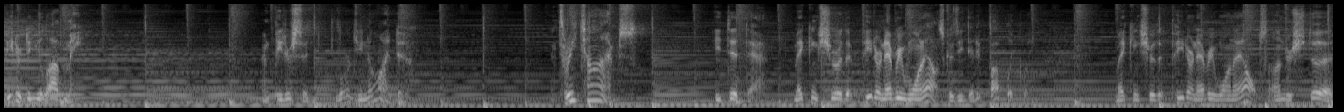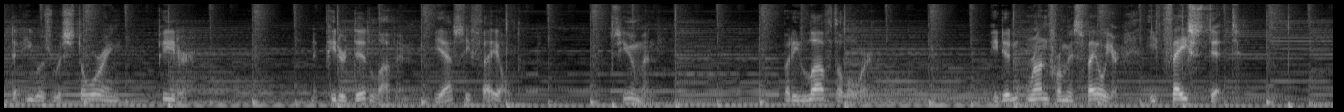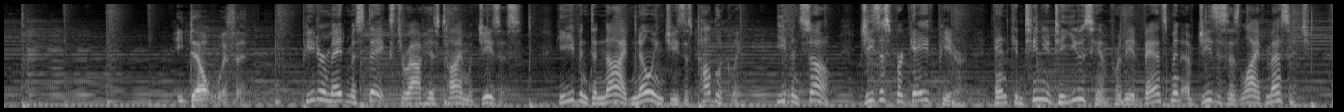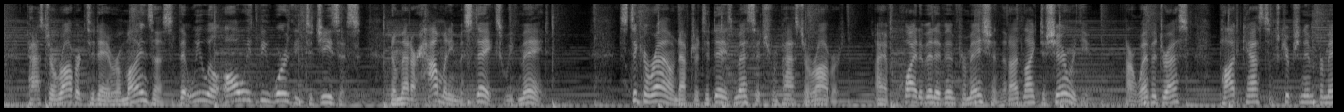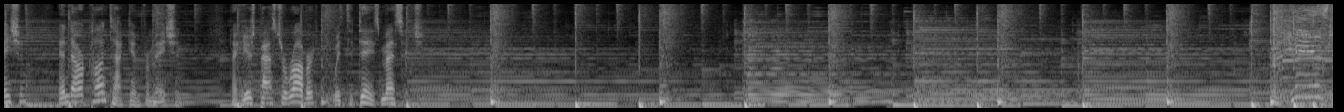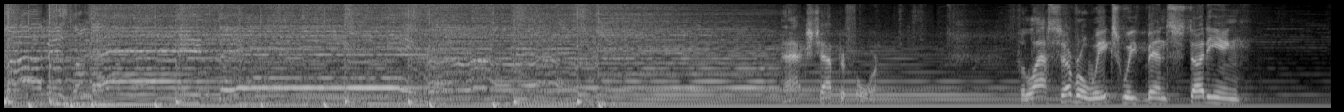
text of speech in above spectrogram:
Peter, do you love me? And Peter said, Lord, you know I do. And three times he did that, making sure that Peter and everyone else, because he did it publicly, making sure that Peter and everyone else understood that he was restoring Peter. And that Peter did love him. Yes, he failed. He's human. But he loved the Lord. He didn't run from his failure, he faced it, he dealt with it. Peter made mistakes throughout his time with Jesus. He even denied knowing Jesus publicly. Even so, Jesus forgave Peter and continued to use him for the advancement of Jesus' life message. Pastor Robert today reminds us that we will always be worthy to Jesus, no matter how many mistakes we've made. Stick around after today's message from Pastor Robert. I have quite a bit of information that I'd like to share with you our web address, podcast subscription information, and our contact information. Now, here's Pastor Robert with today's message. Acts chapter 4. For the last several weeks, we've been studying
